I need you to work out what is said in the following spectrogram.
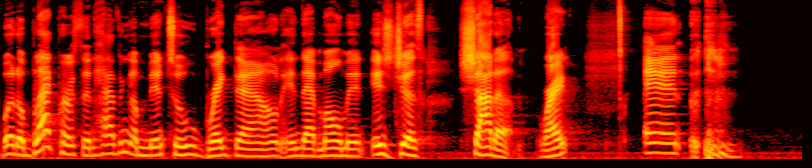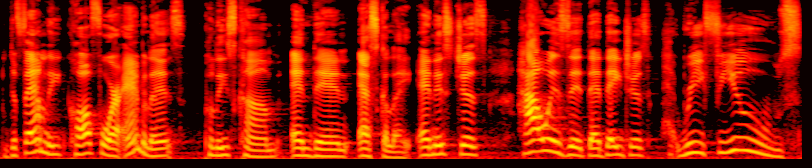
But a black person having a mental breakdown in that moment is just shot up, right? And the family called for an ambulance, police come and then escalate. And it's just, how is it that they just refuse?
